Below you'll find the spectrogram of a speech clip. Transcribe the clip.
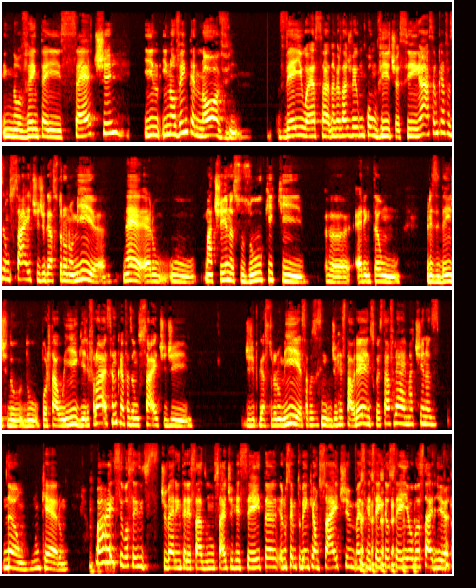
em 97 e em 99 veio essa, na verdade veio um convite assim, ah, você não quer fazer um site de gastronomia? Né, era o, o Matina Suzuki, que uh, era então presidente do, do portal IG, ele falou, ah, você não quer fazer um site de, de gastronomia, essa coisa assim, de restaurantes, coisa e tal? Eu falei, ah, Matinas, não, não quero. Mas se vocês estiverem interessados num site de receita, eu não sei muito bem o que é um site, mas receita eu sei e eu gostaria.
